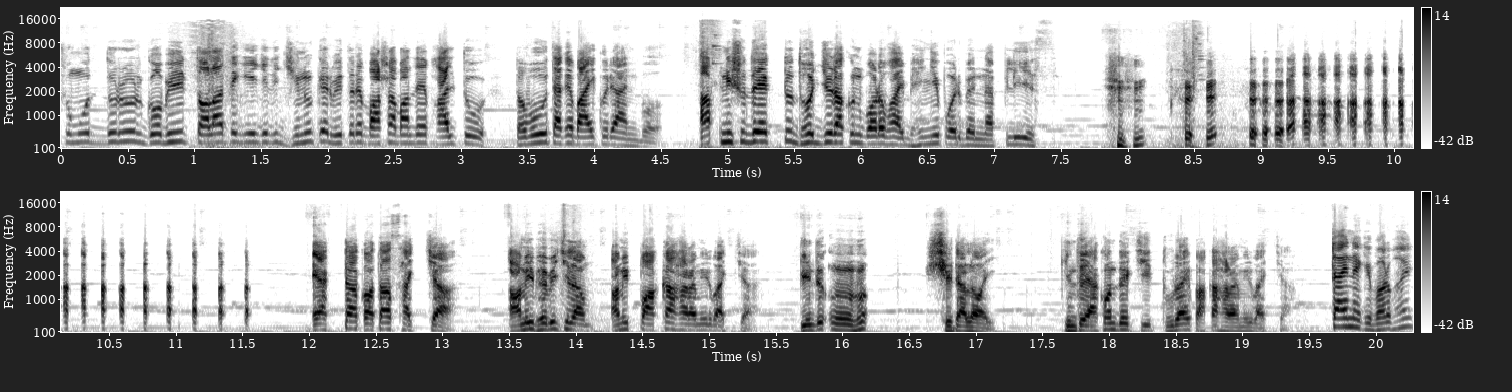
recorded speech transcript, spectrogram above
সমুদ্রুর গভীর তলাতে গিয়ে যদি ঝিনুকের ভিতরে বাসা বাঁধে ফালতু তবুও তাকে বাই করে আনব। আপনি শুধু একটু ধৈর্য রাখুন বড় ভাই ভেঙে পড়বেন না প্লিজ। একটা কথা সাচ্চা। আমি ভেবেছিলাম আমি পাকা হারামির বাচ্চা। কিন্তু সেটা লয়। কিন্তু এখন দেখছি তোরাই পাকা হারামির বাচ্চা। তাই নাকি বড় ভাই?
